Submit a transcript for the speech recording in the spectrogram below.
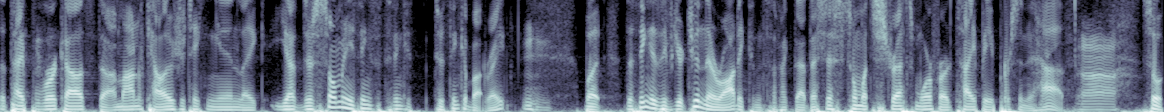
the type of workouts the amount of calories you're taking in like yeah there's so many things to think to think about right hmm but the thing is if you're too neurotic and stuff like that that's just so much stress more for a type a person to have Ah, so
